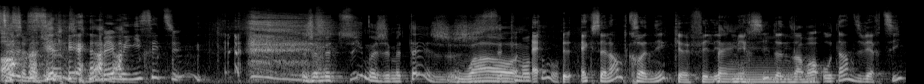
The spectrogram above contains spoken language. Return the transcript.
Ah, ben oui, il sait-tu? Je me tue, moi je me tais. Je- Wow. C'est plus mon tour. Eh, Excellente chronique, Philippe. Ben- Merci de nous avoir autant divertis.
